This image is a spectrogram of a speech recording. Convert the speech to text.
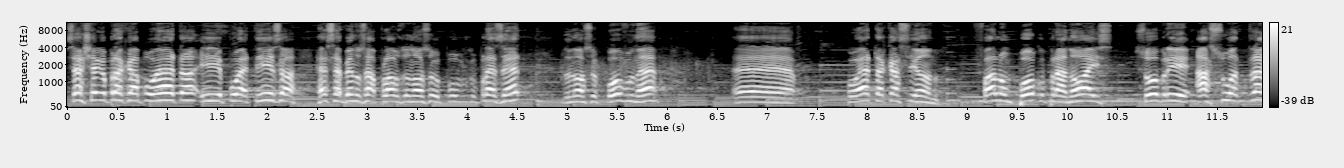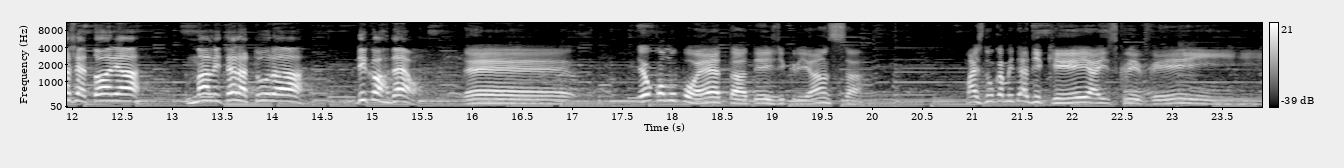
Você chega para cá, poeta e poetisa, recebendo os aplausos do nosso público presente, do nosso povo, né? É, poeta Cassiano, fala um pouco para nós sobre a sua trajetória na literatura de cordel. É, eu, como poeta desde criança, mas nunca me dediquei a escrever em,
